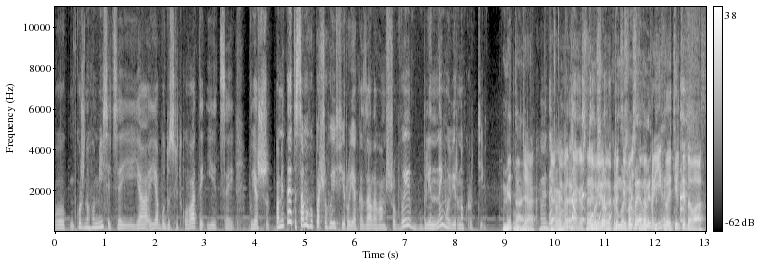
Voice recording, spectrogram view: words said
е, кожного місяця і я, я буду слідкувати і цей. Бо я ж пам'ятаєте, з самого першого ефіру я казала вам, що ви, блін, неймовірно круті. Пам'ятаю. Дякую. Дякую. Ми також неймовірно тому круті. що Бачите, ми приїхали тільки до вас.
